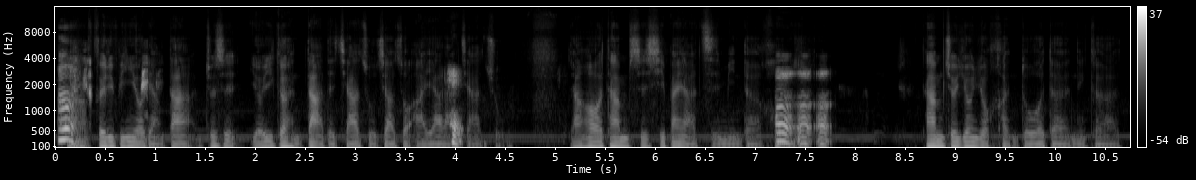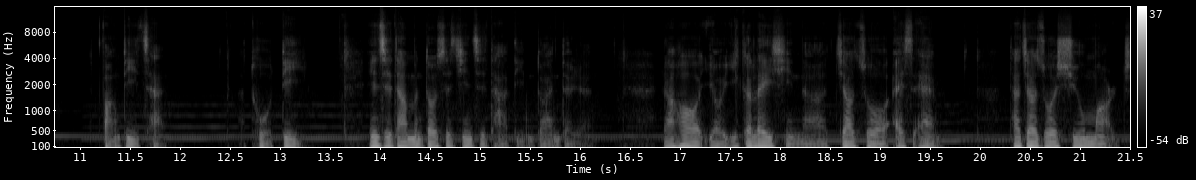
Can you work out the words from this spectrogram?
嗯，菲律宾有两大，就是有一个很大的家族叫做阿亚拉家族，然后他们是西班牙殖民的后裔，嗯嗯嗯，他们就拥有很多的那个房地产、土地。因此，他们都是金字塔顶端的人。然后有一个类型呢，叫做 SM，它叫做 Shoe Mart。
